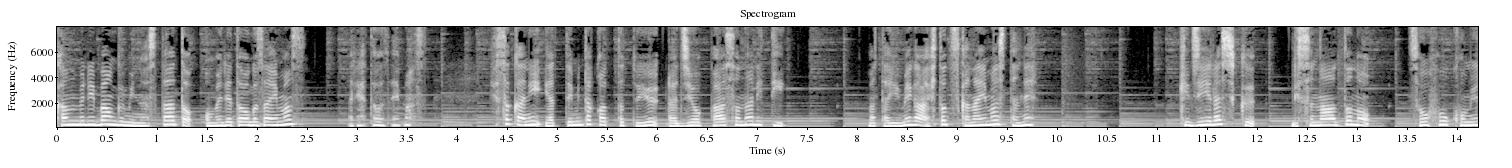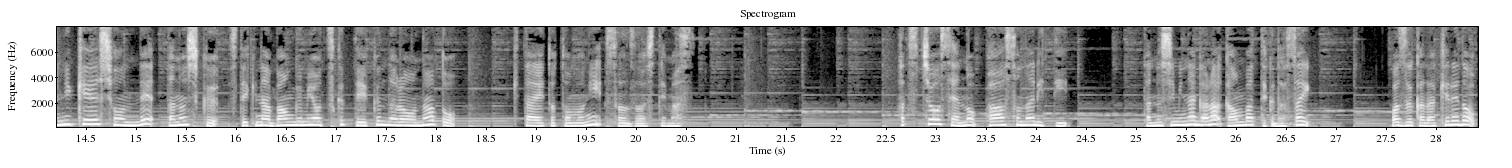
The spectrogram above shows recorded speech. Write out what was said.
冠番組のスタートおめでとうございます。ありがとうございます。密かにやってみたかったというラジオパーソナリティ。また夢が一つ叶いましたね。記事らしく、リスナーとの双方コミュニケーションで楽しく素敵な番組を作っていくんだろうなと期待とともに想像してます。初挑戦のパーソナリティ、楽しみながら頑張ってください。わずかだけれど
